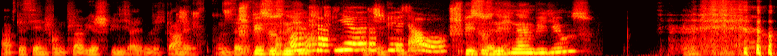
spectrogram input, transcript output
abgesehen vom Klavier spiele ich eigentlich gar nichts. Und selbst Spielst du's macht- nicht? Und Klavier, das spiele ich auch. Spielst du es nicht in deinen Videos?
